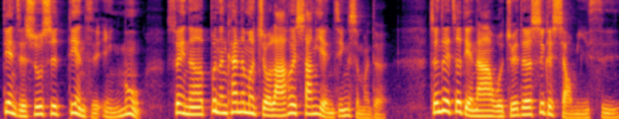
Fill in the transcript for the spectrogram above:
电子书是电子荧幕，所以呢不能看那么久啦，会伤眼睛什么的。针对这点呢、我觉得是个小迷思。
